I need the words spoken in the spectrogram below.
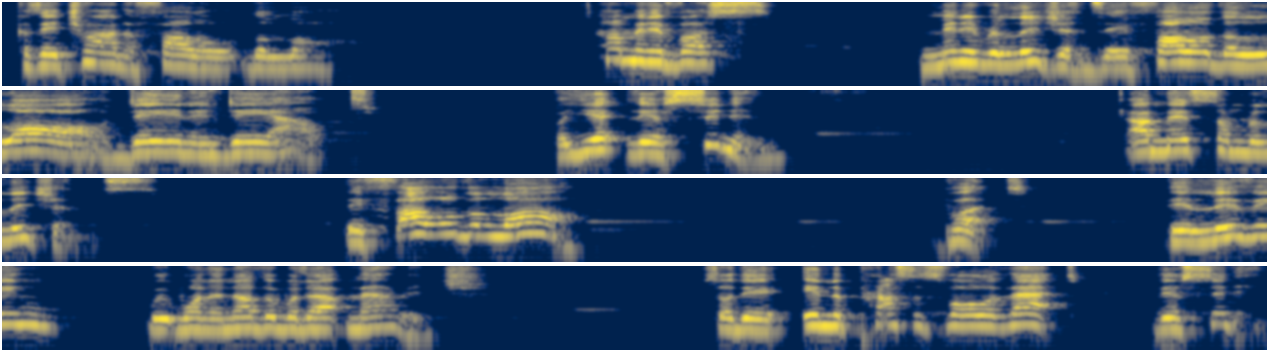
because they're trying to follow the law. How many of us, many religions, they follow the law day in and day out, but yet they're sinning I met some religions. They follow the law, but they're living with one another without marriage. So they're in the process of all of that. They're sitting.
